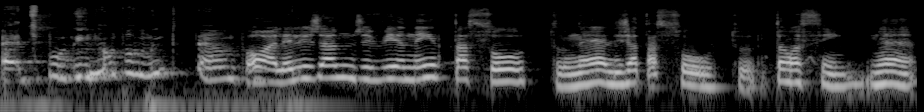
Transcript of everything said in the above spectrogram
É, tipo, e não por muito tempo. Olha, ele já não devia nem estar solto, né? Ele já tá solto. Então, assim, né?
